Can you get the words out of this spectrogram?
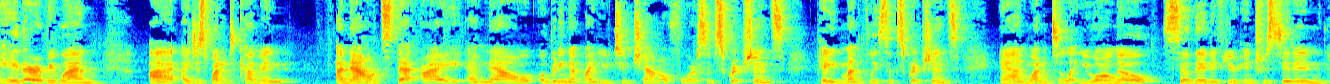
Hey there, everyone. Uh, I just wanted to come and announce that I am now opening up my YouTube channel for subscriptions, paid monthly subscriptions, and wanted to let you all know so that if you're interested in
